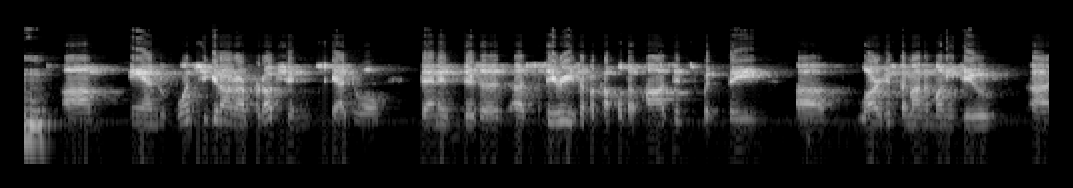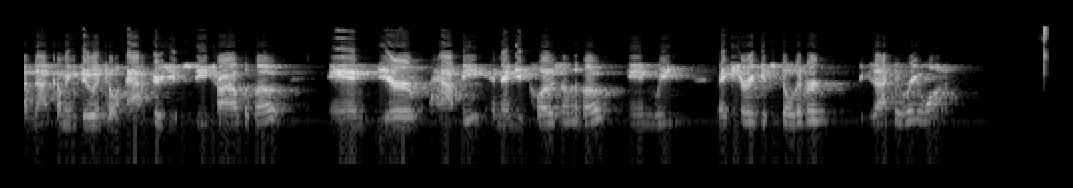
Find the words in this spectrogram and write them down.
Mm-hmm. Um, and once you get on our production schedule, then it, there's a, a series of a couple deposits with the uh, largest amount of money due uh, not coming due until after you sea trial the boat and you're happy, and then you close on the boat and we make sure it gets delivered exactly where you want it.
